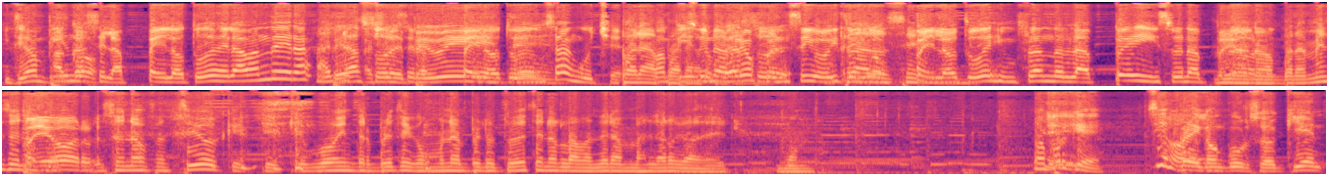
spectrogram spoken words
Y te van Acá pidiendo hace la pelotudez de la bandera. Pedazo de pebete. pelotudez en sándwiches. Pará, Van pidiendo de- ofensivo, sí. pelotudez inflando la P y suena peor. No, no, para mí suena, peor. suena ofensivo que, que, que vos interpretes como una pelotudez tener la bandera más larga del mundo. No, ¿por qué? Siempre hay concurso. ¿Quién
